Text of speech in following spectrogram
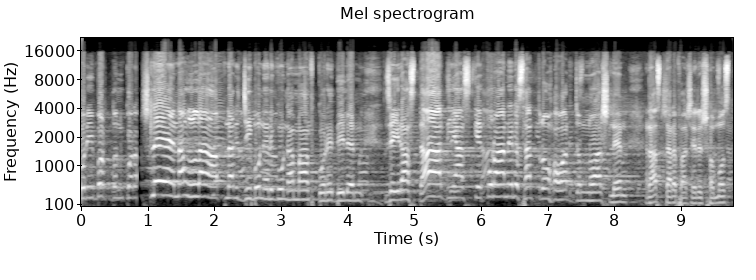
পরিবর্তন করে। আসলেন আল্লাহ আপনার জীবনের গুণা মাফ করে দিলেন। যেই রাস্তা দিয়ে আজকে কোরআনের ছাত্র হওয়ার জন্য আসলেন, রাস্তার পাশের সমস্ত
